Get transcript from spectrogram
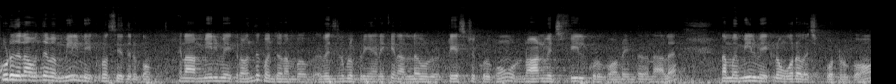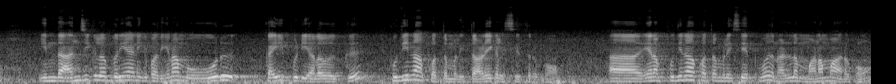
கூடுதலாக வந்து நம்ம மீல் மேக்கரும் சேர்த்துருக்கோம். ஏன்னா மீல் மேக்கர் வந்து கொஞ்சம் நம்ம வெஜிடபிள் பிரியாணிக்கு நல்ல ஒரு டேஸ்ட்டு கொடுக்கும். ஒரு நான்வெஜ் ஃபீல் கொடுக்கும் அப்படின்றதுனால நம்ம மீல் மேக்கரும் ஊற வச்சு போட்டிருக்கோம். இந்த அஞ்சு கிலோ பிரியாணிக்கு பார்த்திங்கன்னா நம்ம ஒரு கைப்பிடி அளவுக்கு புதினா கொத்தமல்லி தழைகள் சேர்த்துருக்கோம். ஏன்னா புதினா கொத்தமல்லி சேர்க்கும்போது நல்ல மணமாக இருக்கும்.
